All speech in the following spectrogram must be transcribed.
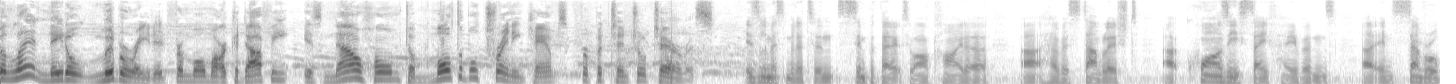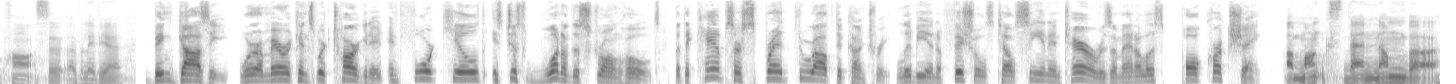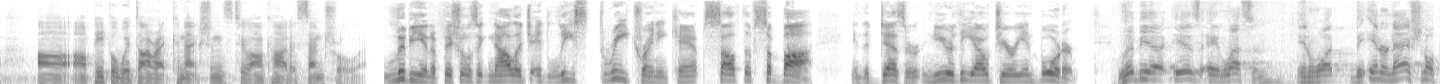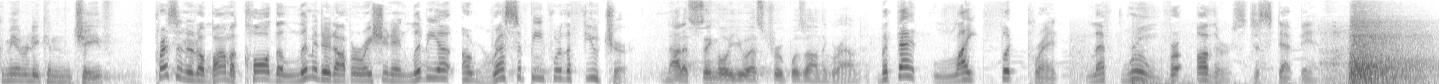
The land NATO liberated from Muammar Gaddafi is now home to multiple training camps for potential terrorists. Islamist militants sympathetic to Al Qaeda uh, have established uh, quasi safe havens uh, in several parts of, of Libya. Benghazi, where Americans were targeted and four killed, is just one of the strongholds, but the camps are spread throughout the country. Libyan officials tell CNN terrorism analyst Paul Cruickshank. Amongst their number are, are people with direct connections to Al Qaeda Central. Libyan officials acknowledge at least three training camps south of Sabha in the desert near the Algerian border. Libya is a lesson in what the international community can achieve. President Obama called the limited operation in Libya a recipe for the future. Not a single U.S. troop was on the ground. But that light footprint left room for others to step in.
